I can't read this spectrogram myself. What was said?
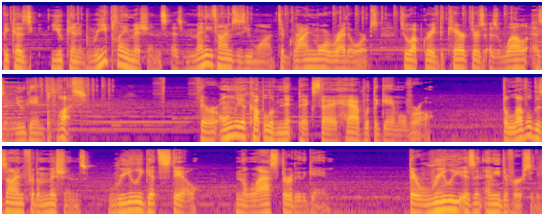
because you can replay missions as many times as you want to grind more red orbs to upgrade the characters as well as a new game plus. There are only a couple of nitpicks that I have with the game overall. The level design for the missions really gets stale in the last third of the game. There really isn't any diversity.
